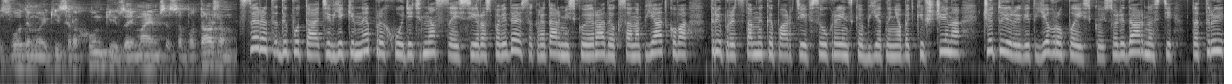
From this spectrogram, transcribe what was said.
зводимо якісь рахунки, займаємося саботажем. Серед депутатів, які не приходять на сесії, розповідає секретар міської ради Оксана П'яткова, три представники партії Всеукраїнське об'єднання Батьківщина, чотири від Європейської солідарності та три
